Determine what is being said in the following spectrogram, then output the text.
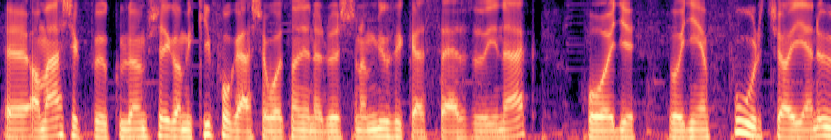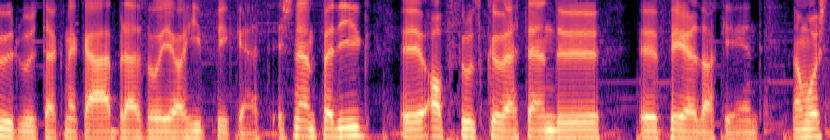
e, a másik fő különbség, ami kifogása volt nagyon erősen a musical szerzőinek, hogy, hogy ilyen furcsa, ilyen őrülteknek ábrázolja a hippiket, és nem pedig ö, abszolút követendő példaként. Na most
